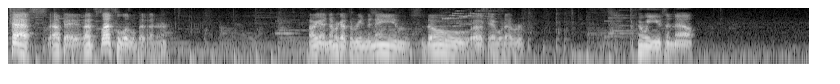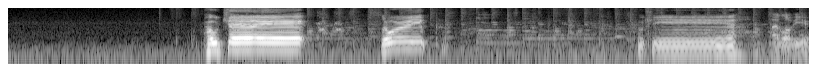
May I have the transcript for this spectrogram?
Test. Okay, that's that's a little bit better. Oh yeah, never got to read the names. No. Okay, whatever. Who are we using now? Poche! Sweep! Poochy. I love you.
